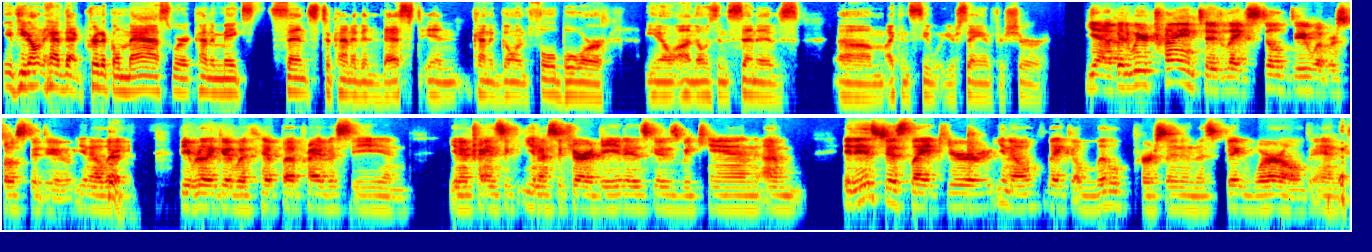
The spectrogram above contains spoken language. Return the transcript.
if you don't have that critical mass where it kind of makes sense to kind of invest in kind of going full bore you know on those incentives um, I can see what you're saying for sure. Yeah, but we're trying to like still do what we're supposed to do. You know, like sure. be really good with HIPAA privacy and you know try and you know secure our data as good as we can. Um, it is just like you're you know like a little person in this big world and.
